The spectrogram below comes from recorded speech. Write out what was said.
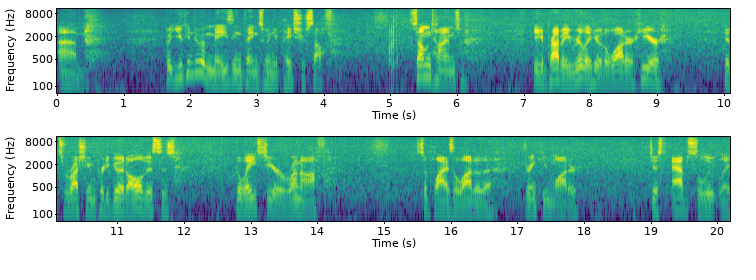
Um, but you can do amazing things when you pace yourself. Sometimes you can probably really hear the water here. It's rushing pretty good. All of this is glacier runoff, supplies a lot of the drinking water. Just absolutely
